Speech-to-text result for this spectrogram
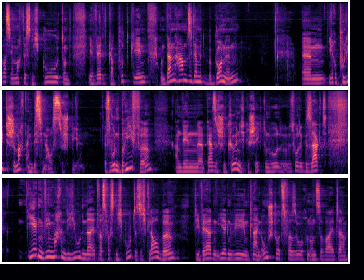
was ihr macht, ist nicht gut und ihr werdet kaputt gehen. Und dann haben sie damit begonnen, ähm, ihre politische Macht ein bisschen auszuspielen. Es wurden Briefe an den äh, persischen König geschickt und wurde, es wurde gesagt, irgendwie machen die Juden da etwas, was nicht gut ist. Ich glaube, die werden irgendwie einen kleinen Umsturz versuchen und so weiter.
